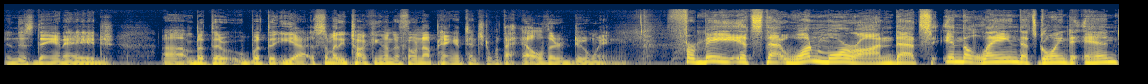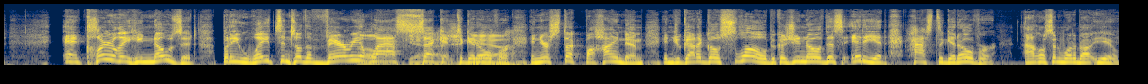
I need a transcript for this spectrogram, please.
in this day and age. Uh, but the but the yeah, somebody talking on their phone, not paying attention to what the hell they're doing. For me, it's that one moron that's in the lane that's going to end. And clearly he knows it, but he waits until the very oh last Oh gosh, second to get yeah. over. And you're stuck behind him, and you got to go slow because you know this idiot has to get over. Allison, what about you?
